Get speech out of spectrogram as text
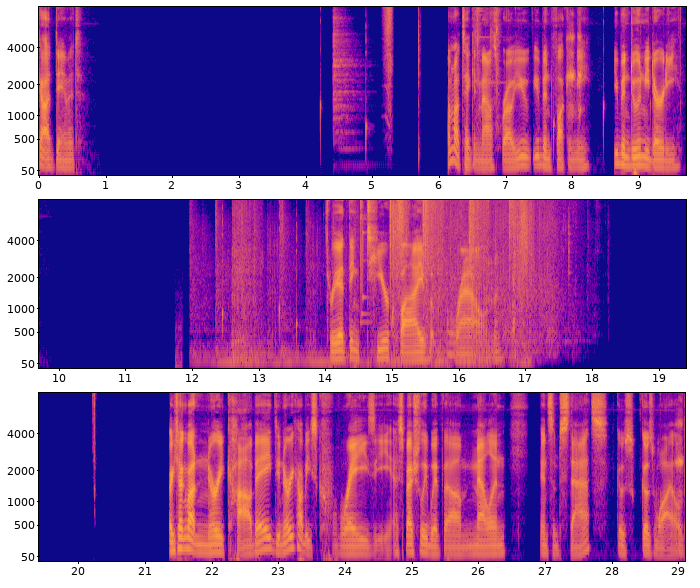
God damn it. I'm not taking mouse, bro. You you've been fucking me. You've been doing me dirty. Three, I think tier five brown. Are you talking about Nurikabe? Dude, Nurikabe's crazy, especially with um, melon and some stats. Goes goes wild.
